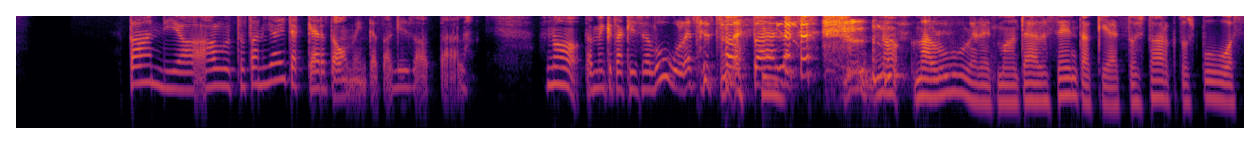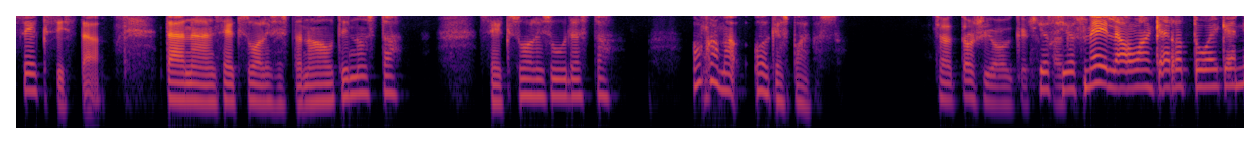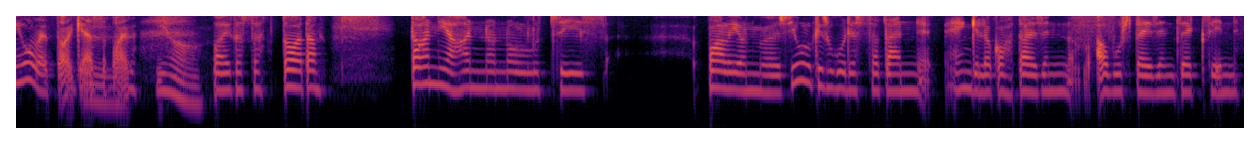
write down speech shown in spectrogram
Tanja, haluatko Tanja itse kertoa, minkä takia sä oot täällä? No, Tai minkä takia sä luulet, että sä oot täällä? no mä luulen, että mä oon täällä sen takia, että olisi tarkoitus puhua seksistä. Tänään seksuaalisesta nautinnosta, seksuaalisuudesta. Onko mä oikeassa paikassa? Sä oot tosi oikeassa jos, paikassa. jos meille ollaan kerrottu oikein, niin olet oikeassa Kyllä. paikassa. Joo. paikassa. Tuota, Tanjahan on ollut siis paljon myös julkisuudessa tämän henkilökohtaisen avusteisen seksin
